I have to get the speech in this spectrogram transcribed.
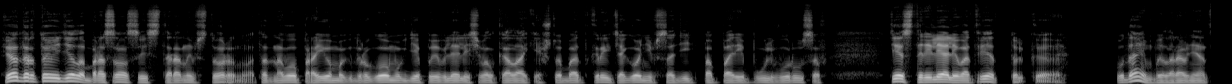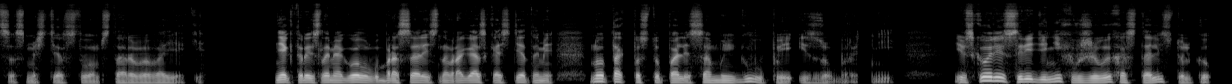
Федор то и дело бросался из стороны в сторону, от одного проема к другому, где появлялись волколаки, чтобы открыть огонь и всадить по паре пуль в урусов. Те стреляли в ответ, только Куда им было равняться с мастерством старого вояки? Некоторые, сломя голову, бросались на врага с кастетами, но так поступали самые глупые из оборотней. И вскоре среди них в живых остались только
